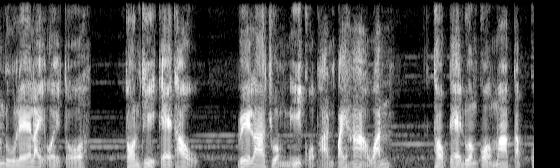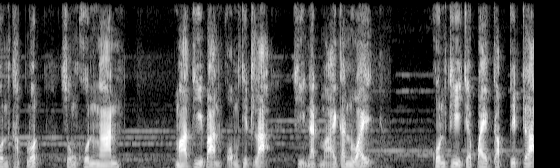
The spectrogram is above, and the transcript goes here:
ำดูแลไร่อ้อยต่อ ตอนที่แกเท่า เวลาช่วงนี้ก็ผ่านไปห้าวัน เท่าแกดวงก็มากับคนขับรถส่งคนงาน มาที่บ้านของทิดละที่นัดหมายกันไว้ คนที่จะไปกับทิดละ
